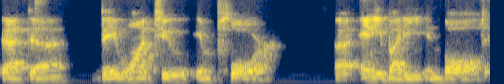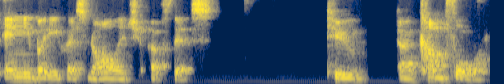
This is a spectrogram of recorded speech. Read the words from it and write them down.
that uh, they want to implore uh, anybody involved, anybody who has knowledge of this, to uh, come forward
